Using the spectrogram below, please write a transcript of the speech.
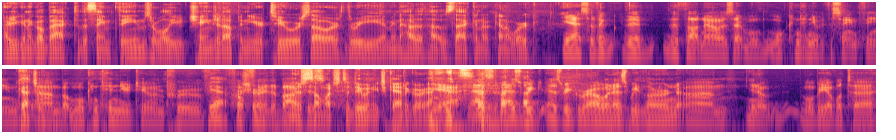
are you going to go back to the same themes, or will you change it up in year two or so or three? I mean, how does how is that going to kind of work? Yeah, so the, the the thought now is that we'll we'll continue with the same themes, Gotcha. um, but we'll continue to improve. Yeah, for sure. The I mean, there's so much to do in each category. yeah, as, as we as we grow and as we learn, um, you know, we'll be able to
